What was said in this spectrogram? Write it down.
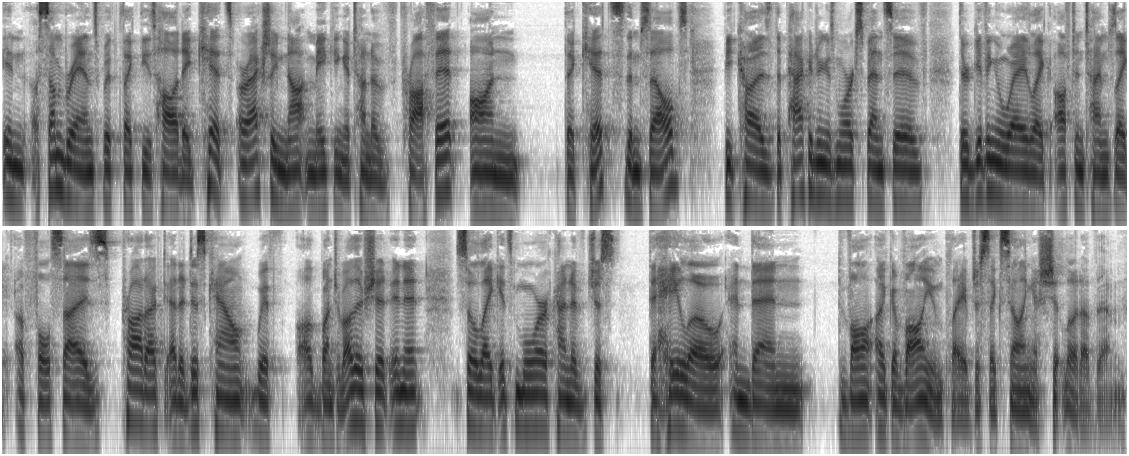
in some brands with like these holiday kits are actually not making a ton of profit on the kits themselves because the packaging is more expensive. They're giving away like oftentimes like a full size product at a discount with a bunch of other shit in it. So like it's more kind of just the halo and then vol- like a volume play of just like selling a shitload of them.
